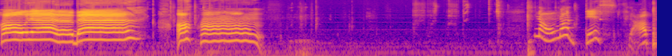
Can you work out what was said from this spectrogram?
hold it back. Uh-huh. No, not this shop. The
